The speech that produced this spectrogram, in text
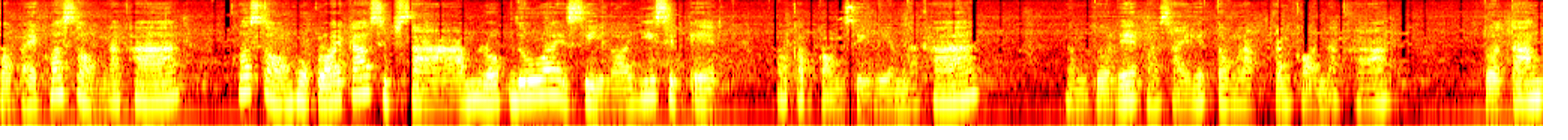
ต่อไปข้อ 2 นะคะ ข้อ 2 693 ลบด้วย 421 เท่ากับกล่องสี่เหลี่ยมนะคะนำตัวเลขมาใส่ให้ตรงหลักกันก่อนนะคะ ตัวตั้ง 693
